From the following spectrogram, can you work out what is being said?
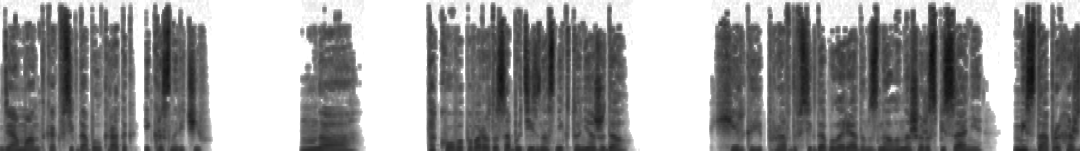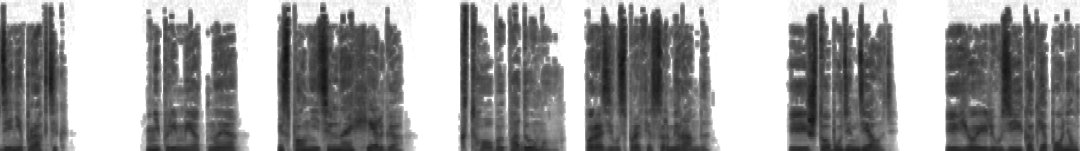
Диамант, как всегда, был краток и красноречив. «Да, Такого поворота событий из нас никто не ожидал. Хельга и правда всегда была рядом, знала наше расписание, места прохождения практик. Неприметная, исполнительная Хельга. Кто бы подумал, поразилась профессор Миранда. И что будем делать? Ее иллюзии, как я понял,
